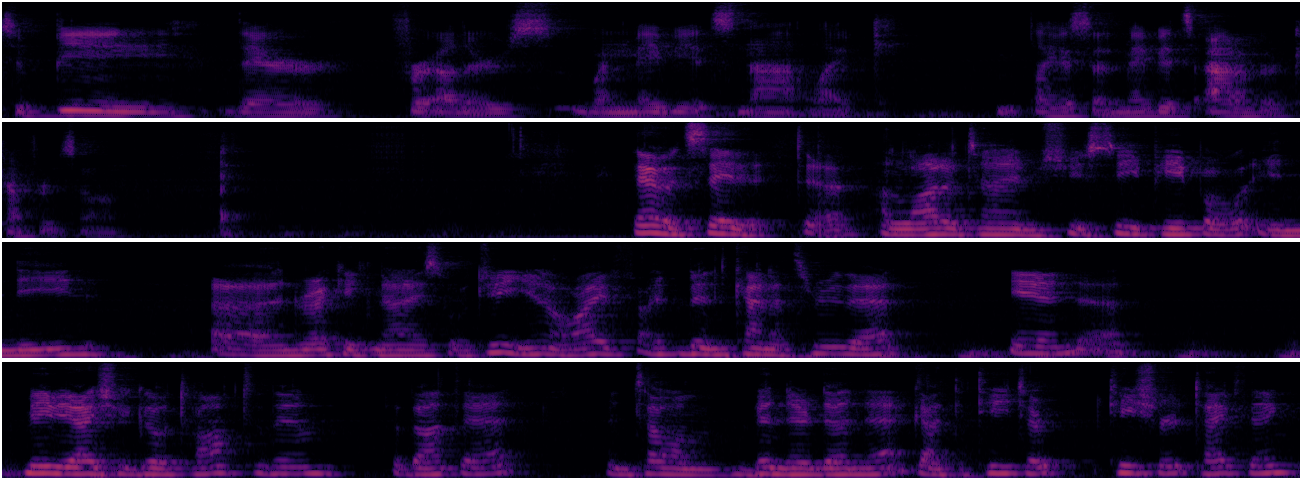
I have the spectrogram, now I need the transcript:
to being there for others when maybe it's not like like I said, maybe it's out of their comfort zone. Yeah, I would say that uh, a lot of times you see people in need uh, and recognize, well, gee, you know, I've, I've been kind of through that, and uh, maybe I should go talk to them about that and tell them, been there, done that, got the t-shirt, t-shirt type thing.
